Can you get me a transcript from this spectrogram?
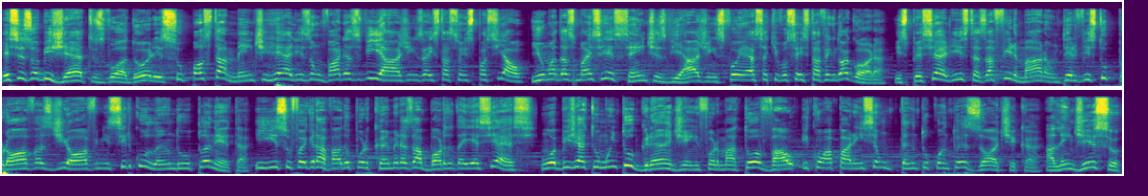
esses objetos voadores supostamente realizam várias viagens à estação espacial, e uma das mais recentes viagens foi essa que você está vendo agora. Especialistas afirmaram ter visto provas de OVNIs circulando o planeta, e isso foi gravado por câmeras a bordo da ISS. Um objeto muito grande em formato oval e com aparência um tanto quanto exótica. Além disso,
